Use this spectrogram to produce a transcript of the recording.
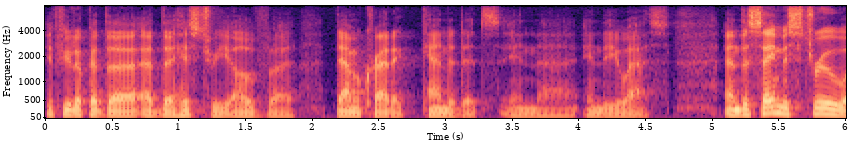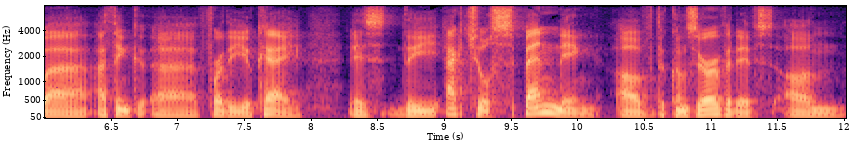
if you look at the at the history of uh, Democratic candidates in uh, in the U.S. And the same is true, uh, I think, uh, for the UK. Is the actual spending of the Conservatives on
